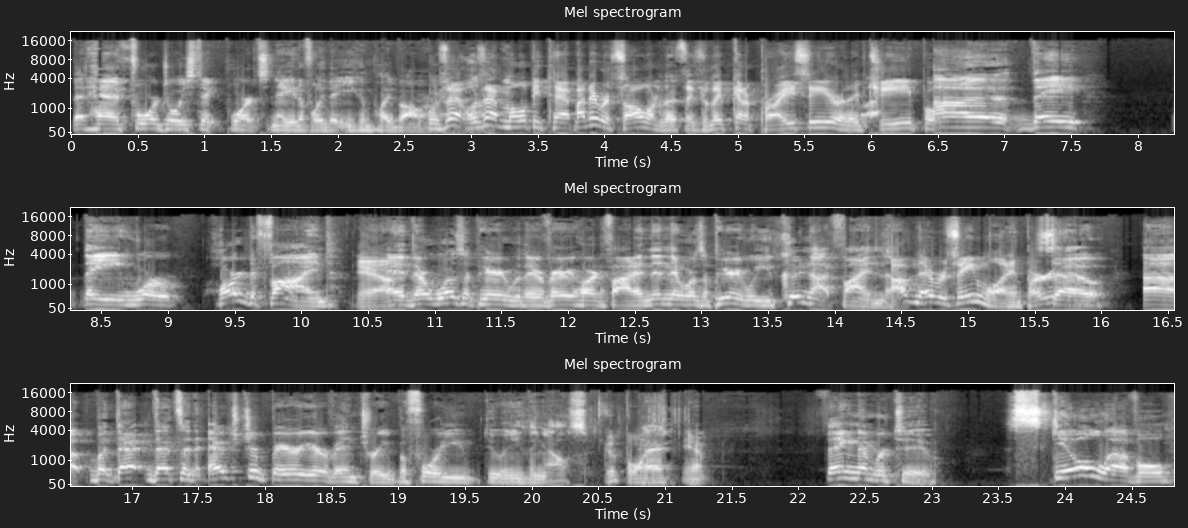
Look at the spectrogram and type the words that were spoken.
that had four joystick ports natively that you can play Bomberman. Was that was that multi tap? I never saw one of those things. Were they kind of pricey or are they cheap? Or- Uh, they they were hard to find. Yeah. and there was a period where they were very hard to find, and then there was a period where you could not find them. I've never seen one in person. So, uh, but that that's an extra barrier of entry before you do anything else. good point. Okay? Yep. Thing number two, skill level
